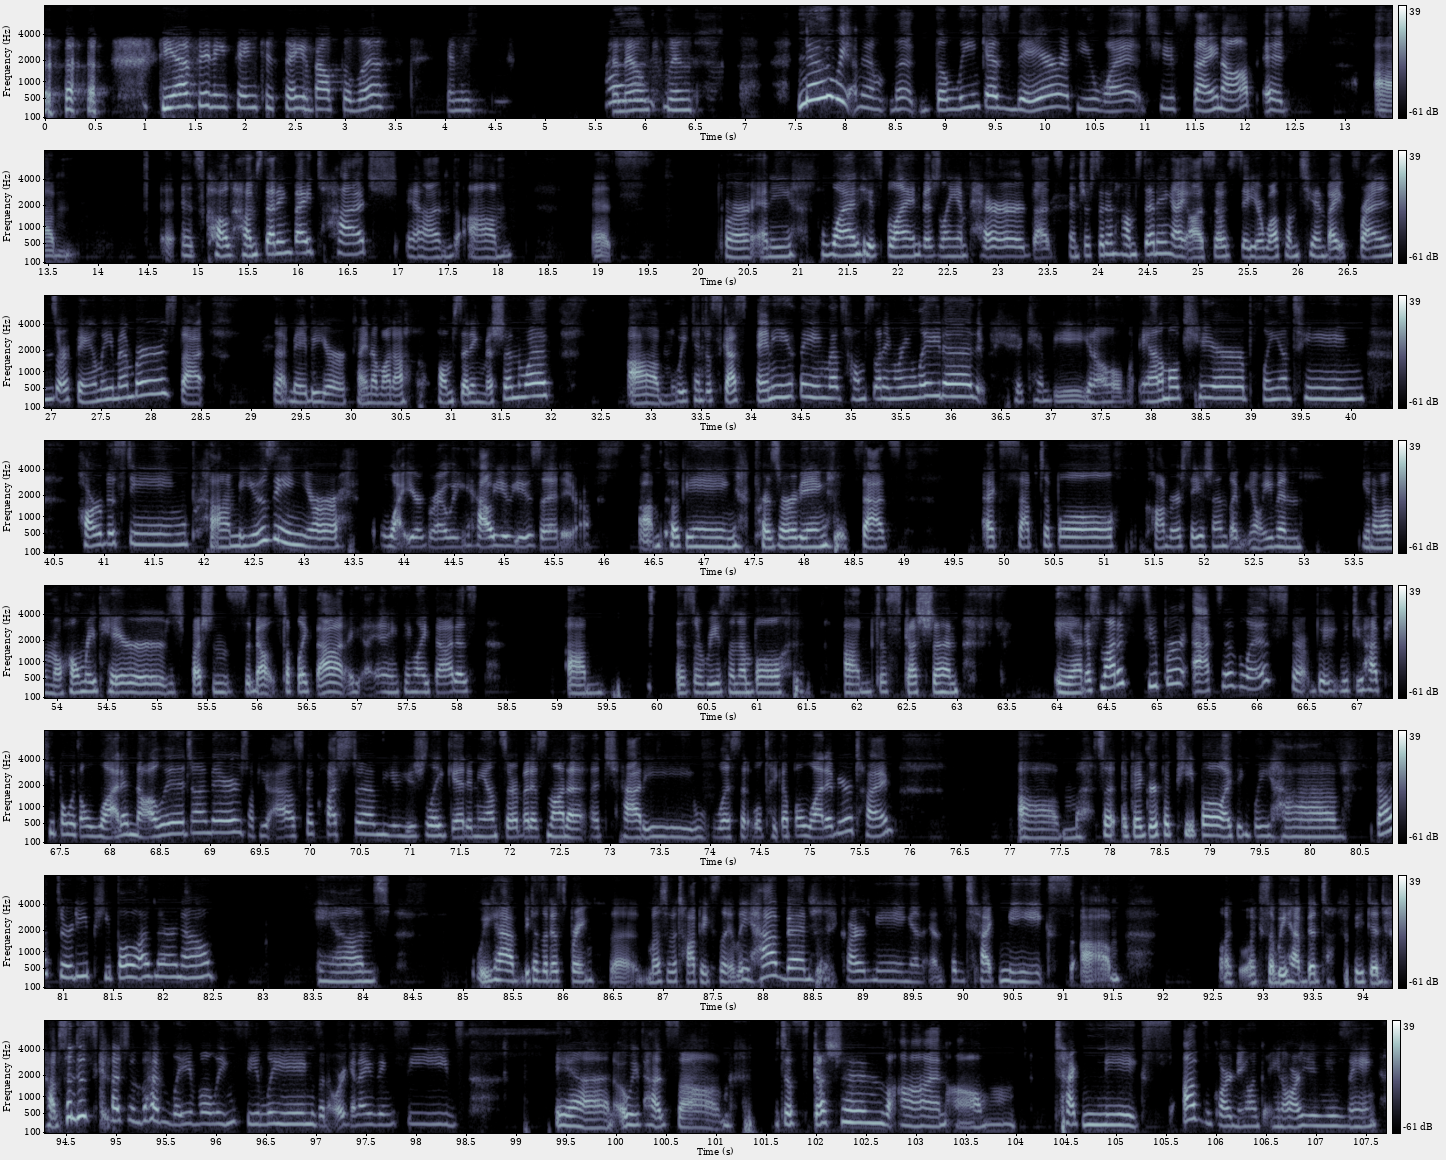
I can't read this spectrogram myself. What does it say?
Do you have anything to say about the list? Any um, announcements? No, we, I mean the the link is there if you want to sign up. It's um it's called Homesteading by Touch and um it's for anyone who's blind, visually impaired, that's interested in homesteading. I also say you're welcome to invite friends or family members that that maybe you're kind of on a homesteading mission with. Um, we can discuss anything that's homesteading related. It can be, you know, animal care, planting, harvesting, um, using your what you're growing, how you use it, um, cooking, preserving. That's acceptable conversations. Like, you know, even, you know, I don't know, home repairs, questions about stuff like that. Anything like that is um, is a reasonable um, discussion. And it's not a super active list. We, we do have people with a lot of knowledge on there. So if you ask a question, you usually get an answer, but it's not a, a chatty list that will take up a lot of your time. Um, so a good group of people. I think we have about 30 people on there now. And we have because it is spring the most of the topics lately have been gardening and, and some techniques um like like so we have been we did have some discussions on labeling seedlings and organizing seeds. And oh, we've had some discussions on um techniques of gardening like you know are you using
